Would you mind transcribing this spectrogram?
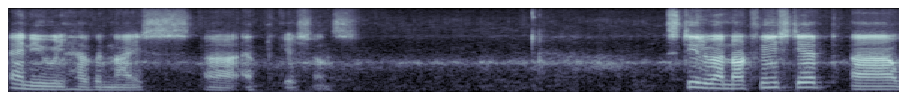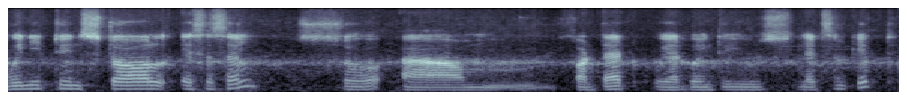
and you will have a nice uh, applications. Still, we are not finished yet. Uh, we need to install SSL. So um, for that, we are going to use Let's Encrypt.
